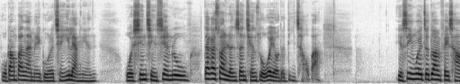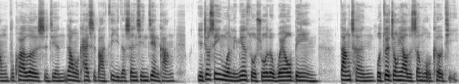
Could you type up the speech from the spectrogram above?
我刚搬来美国的前一两年，我心情陷入大概算人生前所未有的低潮吧。也是因为这段非常不快乐的时间，让我开始把自己的身心健康。也就是英文里面所说的 well-being，当成我最重要的生活课题。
